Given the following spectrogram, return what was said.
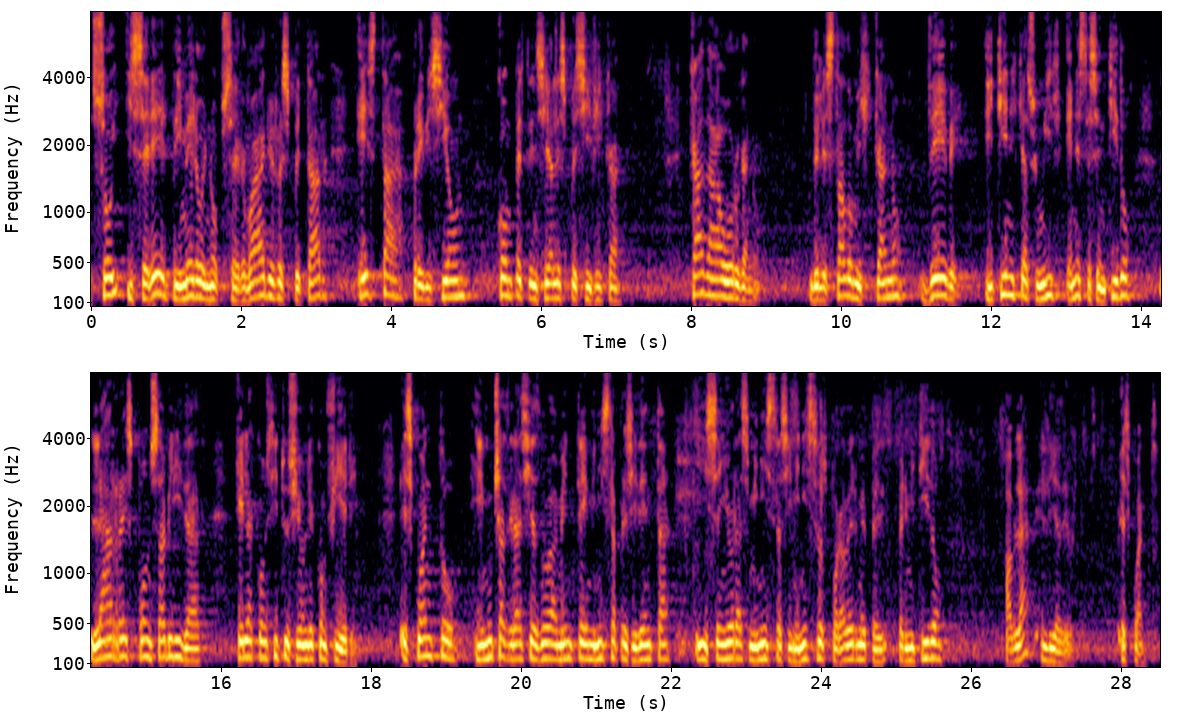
soy y seré el primero en observar y respetar esta previsión competencial específica. Cada órgano del Estado mexicano debe y tiene que asumir en este sentido la responsabilidad que la Constitución le confiere. Es cuanto y muchas gracias nuevamente, ministra presidenta y señoras ministras y ministros, por haberme permitido hablar el día de hoy. Es cuanto.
